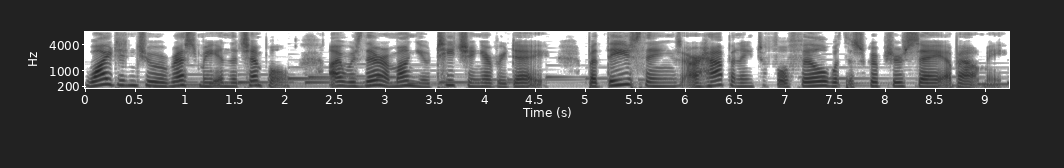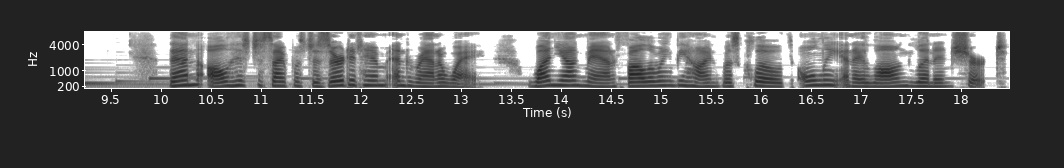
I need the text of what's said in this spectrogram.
Why didn't you arrest me in the temple? I was there among you teaching every day. But these things are happening to fulfill what the scriptures say about me. Then all his disciples deserted him and ran away. One young man following behind was clothed only in a long linen shirt.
